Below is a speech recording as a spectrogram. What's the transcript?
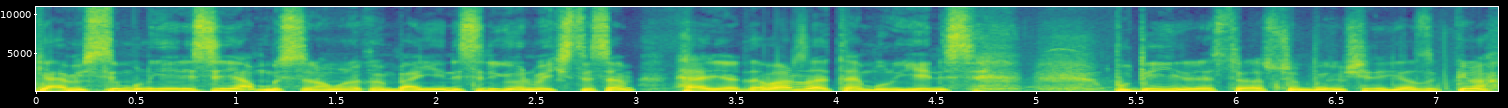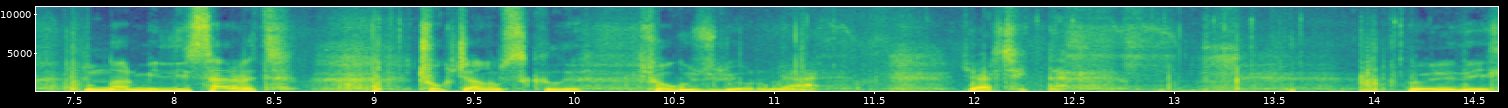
Gelmişsin bunun yenisini yapmışsın amına koyayım. Ben yenisini görmek istesem her yerde var zaten bunun yenisi. Bu değil restorasyon böyle bir şey değil. Yazık günah. Bunlar milli servet. Çok canım sıkılıyor. Çok üzülüyorum yani. Gerçekten. Böyle değil.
